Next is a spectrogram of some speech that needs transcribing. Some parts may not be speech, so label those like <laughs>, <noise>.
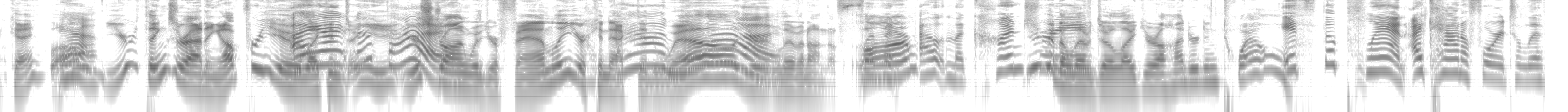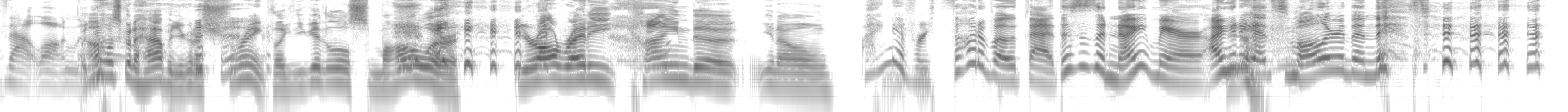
Okay, well, Yeah. your things are adding up for you. I- like, you, you're strong with your family. You're connected am, well. yeah. You're living on the Living farm. out in the country. You're gonna live to like you're 112. It's the plan. I can't afford to live that long, though. but you know what's gonna happen? You're gonna shrink. Like you get a little smaller. <laughs> you're already kind of, you know. I never thought about that. This is a nightmare. I'm going to get smaller than this. <laughs>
